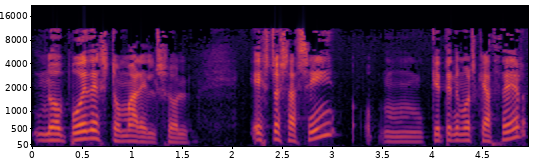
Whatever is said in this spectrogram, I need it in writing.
no puedes tomar el sol. ¿Esto es así? Mm, ¿Qué tenemos que hacer?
